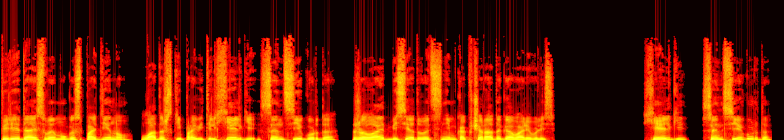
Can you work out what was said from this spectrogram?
«Передай своему господину, ладожский правитель Хельги, сын Сигурда, желает беседовать с ним, как вчера договаривались». «Хельги? Сын Сигурда?»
